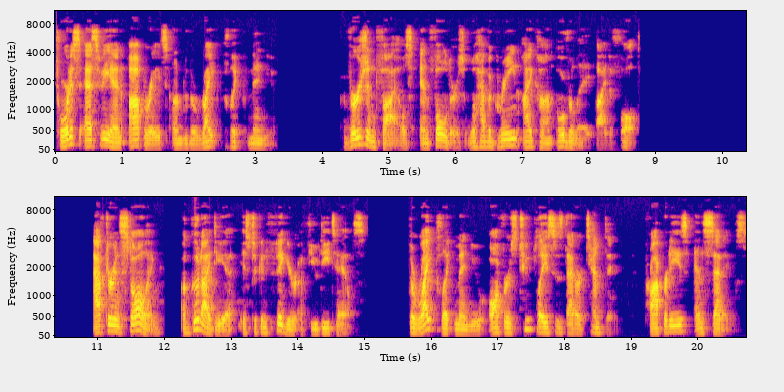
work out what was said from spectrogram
Tortoise SVN operates under the right-click menu. Version files and folders will have a green icon overlay by default. After installing, a good idea is to configure a few details. The right-click menu offers two places that are tempting, Properties and Settings.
